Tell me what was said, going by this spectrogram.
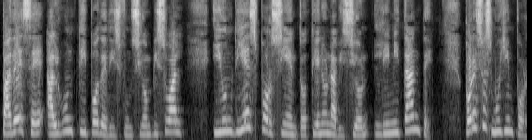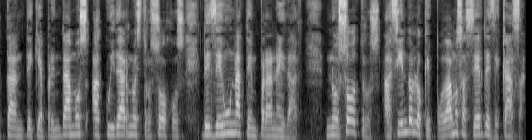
padece algún tipo de disfunción visual y un 10% tiene una visión limitante. Por eso es muy importante que aprendamos a cuidar nuestros ojos desde una temprana edad. Nosotros, haciendo lo que podamos hacer desde casa,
